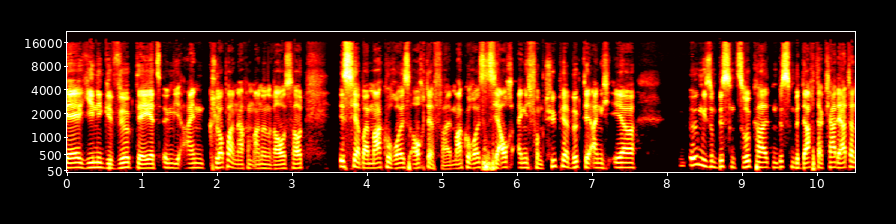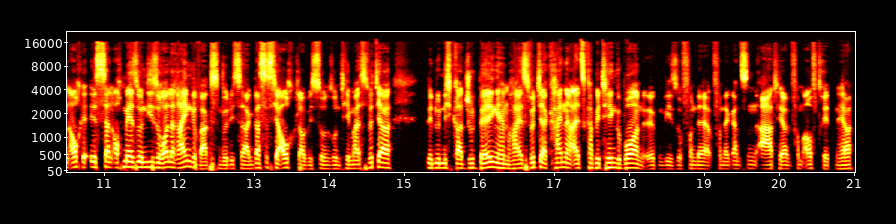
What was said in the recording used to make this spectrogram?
derjenige wirkt, der jetzt irgendwie einen Klopper nach dem anderen raushaut, ist ja bei Marco Reus auch der Fall. Marco Reus ist ja auch eigentlich vom Typ her, wirkt er eigentlich eher irgendwie so ein bisschen zurückhaltend, ein bisschen bedachter. Klar, der hat dann auch, ist dann auch mehr so in diese Rolle reingewachsen, würde ich sagen. Das ist ja auch, glaube ich, so, so ein Thema. Es wird ja, wenn du nicht gerade Jude Bellingham heißt, wird ja keiner als Kapitän geboren irgendwie, so von der, von der ganzen Art her und vom Auftreten her.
